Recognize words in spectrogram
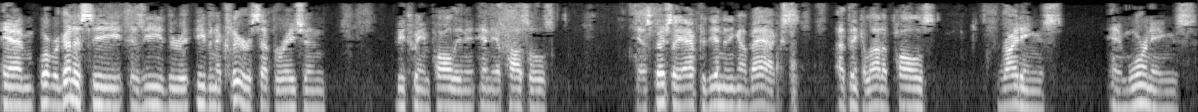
And what we're going to see is either even a clearer separation between Paul and, and the apostles, and especially after the ending of Acts. I think a lot of Paul's writings and warnings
